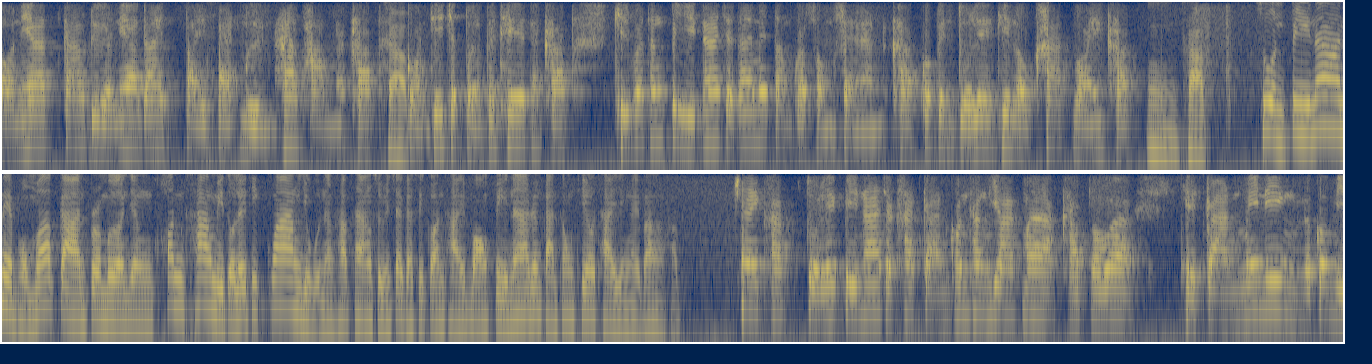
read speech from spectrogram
ตอนเนี้ย9เดือนเนี่ยได้ไป85,000นะครับครับ ก่อนที่จะเปิดประเทศนะครับ คิดว่าทั้งปีน่าจะได้ไม่ต่ำกว่า200,000ครับ ก็เป็นตัวเลขที่เราคาดไว้ครับ อืมครับ ส่วนปีหน้าเนี่ยผมว่าการประเมินยังค่อนข้างมีตัวเลขที่กว้างอยู่นะครับ ทางศูนย์วิจัยกสิกรไทยมองปีหน้าเรื่องการท่องเที่ยวไทยยังไงบ้างอะครับ ใช่ครับ ตัวเลขปีหน้าจะคาดการณ์ค่อนข้างยากมากครับ เพราะว่า เหตุการณ์ไม่นิ่งแล้วก็มี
